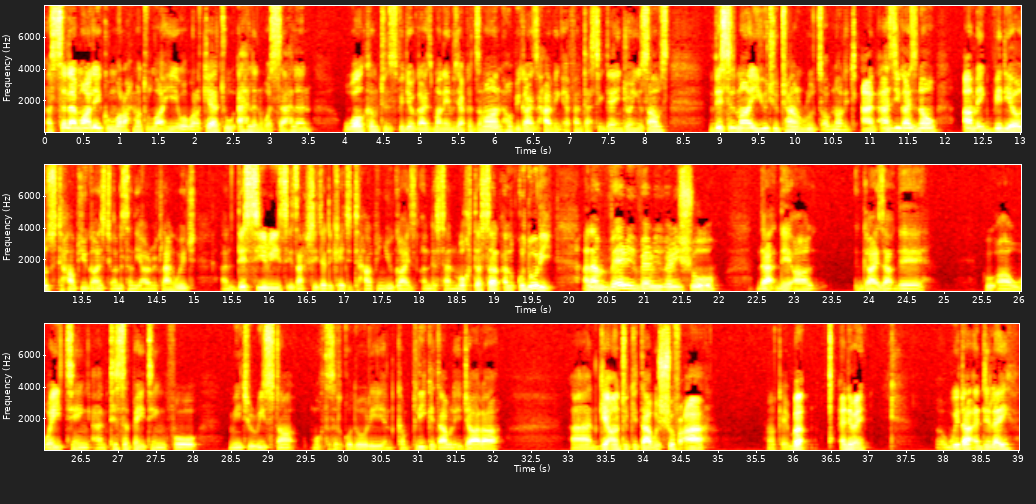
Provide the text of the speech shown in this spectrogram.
Assalamu alaikum wa rahmatullahi wa barakatuh. Ahlan wa sahlan. Welcome to this video, guys. My name is Liaquat Zaman. Hope you guys are having a fantastic day, enjoying yourselves. This is my YouTube channel, Roots of Knowledge. And as you guys know, I make videos to help you guys to understand the Arabic language. And this series is actually dedicated to helping you guys understand Mukhtasar al Quduri. And I'm very, very, very sure that there are guys out there who are waiting, anticipating for me to restart Mukhtasar Quduri and complete Kitab al Ijara and get onto Kitab al Shuf'a. Okay, but anyway, without a delay,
